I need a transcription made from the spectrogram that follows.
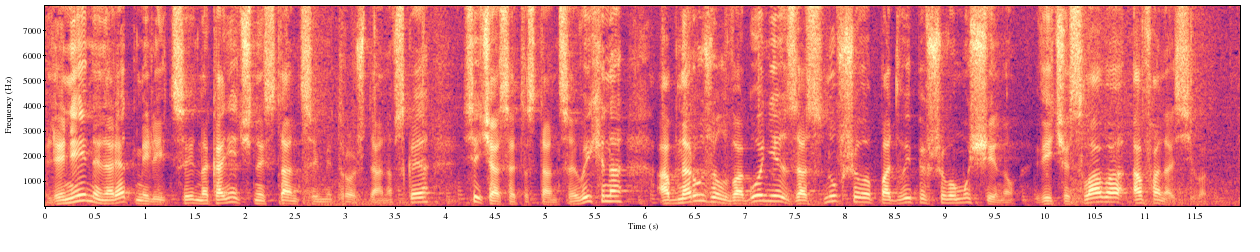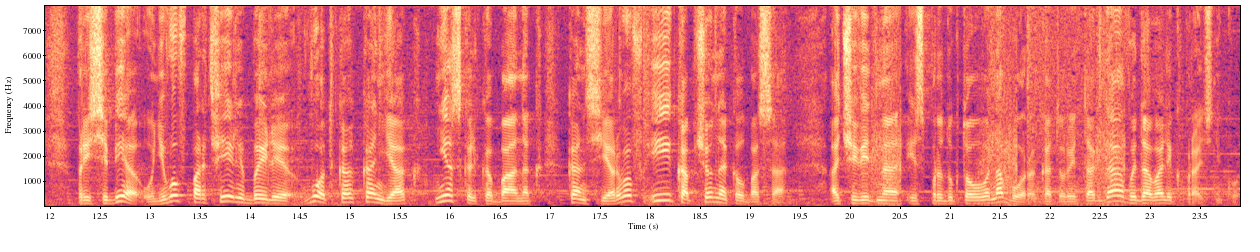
линейный наряд милиции на конечной станции метро Ждановская, сейчас это станция Выхина, обнаружил в вагоне заснувшего подвыпившего мужчину Вячеслава Афанасьева. При себе у него в портфеле были водка, коньяк, несколько банок, консервов и копченая колбаса. Очевидно, из продуктового набора, который тогда выдавали к празднику.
